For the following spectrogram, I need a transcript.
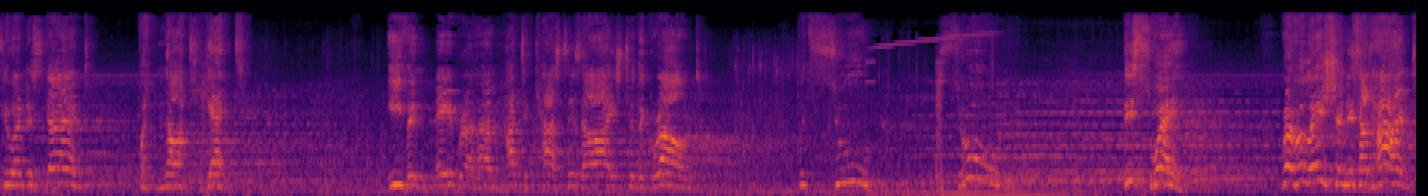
to understand, but not yet. Even Abraham had to cast his eyes to the ground. But soon, soon, this way, revelation is at hand.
